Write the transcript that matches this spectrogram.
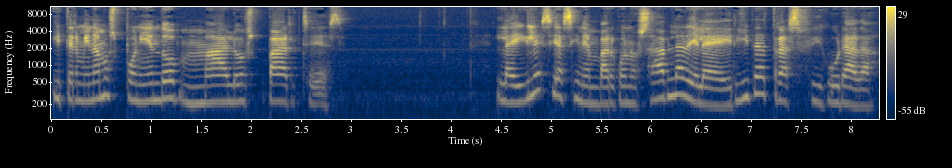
Y terminamos poniendo malos parches. La Iglesia, sin embargo, nos habla de la herida transfigurada.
